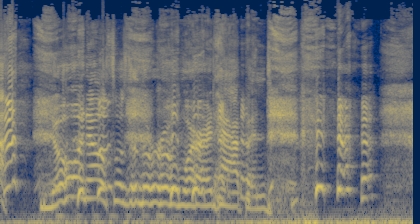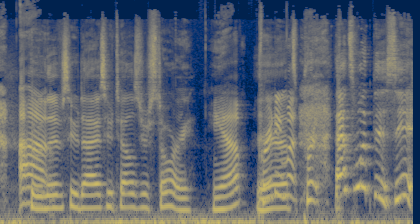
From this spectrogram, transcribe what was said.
no one else was in the room where it happened. who Uh, lives, who dies, who tells your story? yep pretty Yeah, much that's, pre- that's what this is.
